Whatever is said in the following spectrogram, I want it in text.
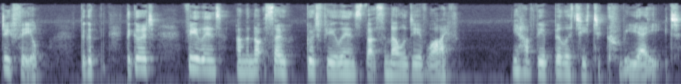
Do feel. The good the good feelings and the not so good feelings, that's the melody of life. You have the ability to create.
